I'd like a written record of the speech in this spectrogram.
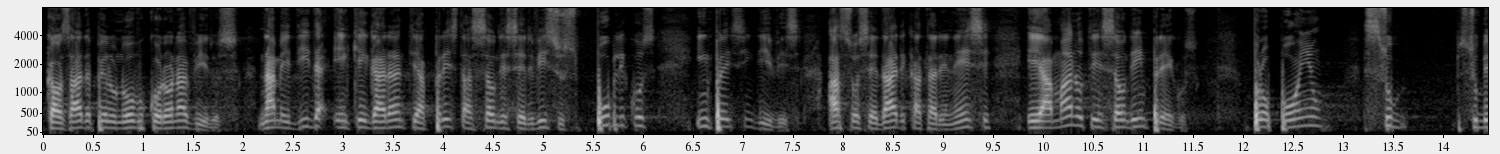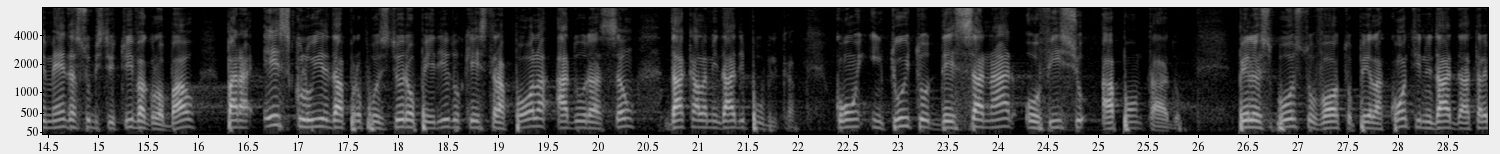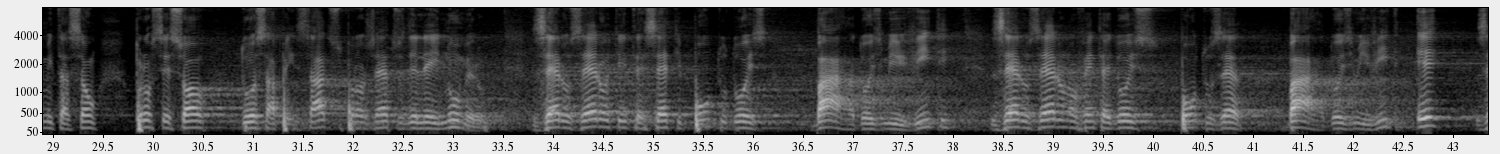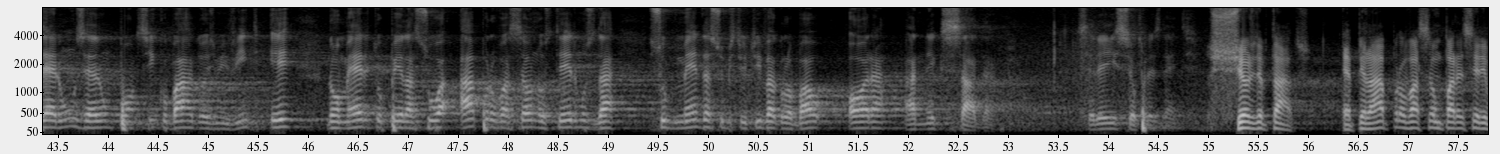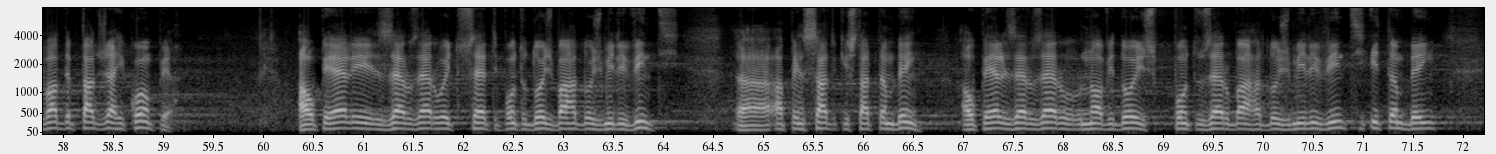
causada pelo novo coronavírus, na medida em que garante a prestação de serviços públicos imprescindíveis à sociedade catarinense e a manutenção de empregos. Proponho sub, subemenda substitutiva global para excluir da propositura o período que extrapola a duração da calamidade pública, com o intuito de sanar o vício apontado. Pelo exposto, voto pela continuidade da tramitação processual dos apensados projetos de lei número 0087.2 barra 2020, 0092.0 barra 2020 e 0101.5 barra 2020 e no mérito pela sua aprovação nos termos da submenda substitutiva global ora anexada. Serei isso, senhor presidente. Senhores deputados, é pela aprovação pareceral do deputado Jerry Comper ao PL 0087.2/2020, ah, apensado que está também ao PL 0092.0/2020 e também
